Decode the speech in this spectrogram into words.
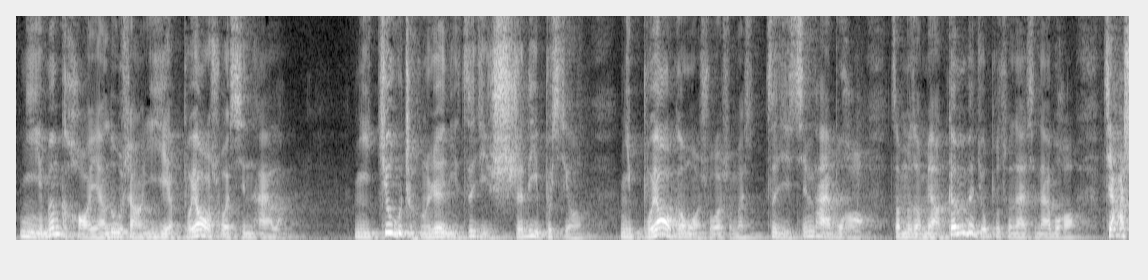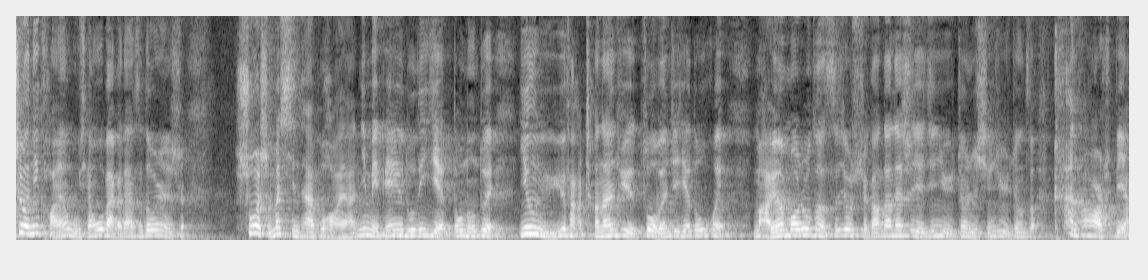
你们考研路上也不要说心态了，你就承认你自己实力不行。你不要跟我说什么自己心态不好，怎么怎么样，根本就不存在心态不好。假设你考研五千五百个单词都认识，说什么心态不好呀？你每篇阅读理解都能对，英语、语法、长难句、作文这些都会。马原、毛中特、思修、史纲、当代世界、经济与政治、形势与政策，看他二十遍，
